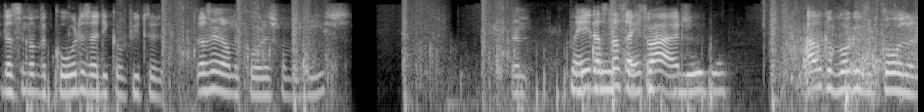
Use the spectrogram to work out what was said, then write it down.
Dat zijn dan de codes uit die computer. Dat zijn dan de codes van de leaves. En nee, dat, is- dat is echt waar. Elke blok heeft een code nu.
